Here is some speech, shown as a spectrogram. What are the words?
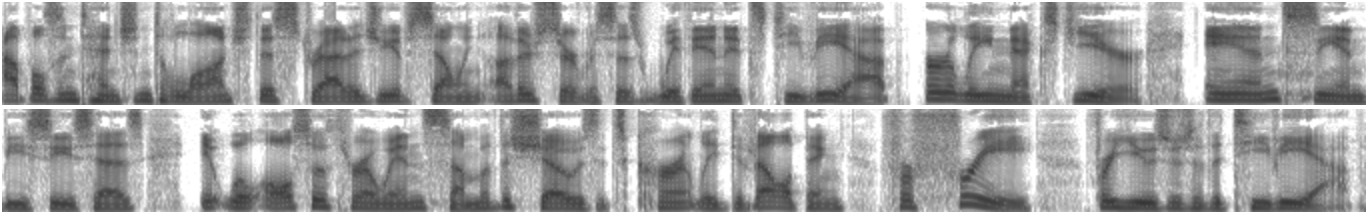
Apple's intention to launch this strategy of selling other services within its TV app early next year. And CNBC says it will also throw in some of the shows it's currently developing for free for users of the TV app.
